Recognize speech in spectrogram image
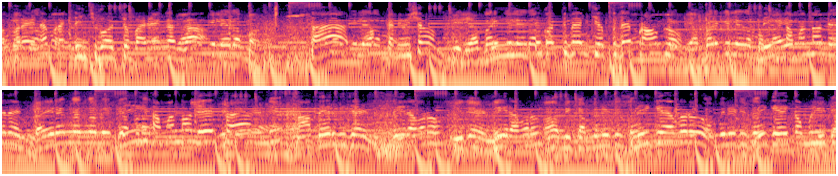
ఎవరైనా ప్రకటించుకోవచ్చు బహిరంగంగా. సార్ ఒక్క నిమిషం. ఎవరికి మేము చెప్తే ప్రాబ్లం? ఎవరికి లేదమ్మా సంబంధం లేదండి. బహిరంగంగా మీకు సంబంధం లేదు సార్. నా పేరు విజయ్ అండి. మీరెవరు? మీరెవరు? మీ కమ్యూనిటీ మీకు ఎవరు మీకు ఏ కమ్యూనిటీ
